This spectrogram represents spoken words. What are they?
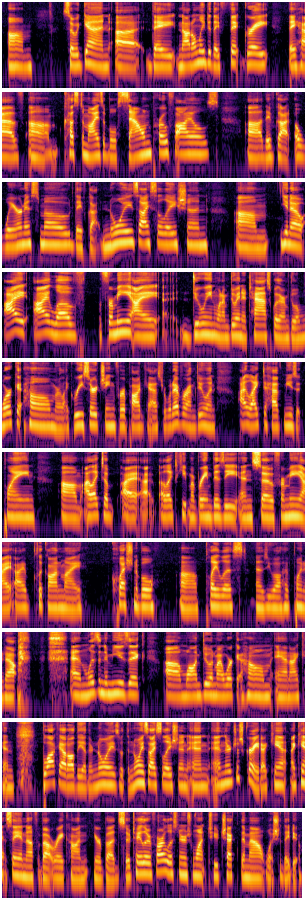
Um, so again, uh, they not only do they fit great, they have um, customizable sound profiles. Uh, they've got awareness mode. They've got noise isolation. Um, you know, I I love for me, I doing when I'm doing a task, whether I'm doing work at home or like researching for a podcast or whatever I'm doing, I like to have music playing. Um, I like to I, I, I like to keep my brain busy, and so for me, I, I click on my questionable uh, playlist, as you all have pointed out, and listen to music um, while I'm doing my work at home, and I can block out all the other noise with the noise isolation, and and they're just great. I can't I can't say enough about Raycon earbuds. So Teylor, if our listeners want to check them out, what should they do?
